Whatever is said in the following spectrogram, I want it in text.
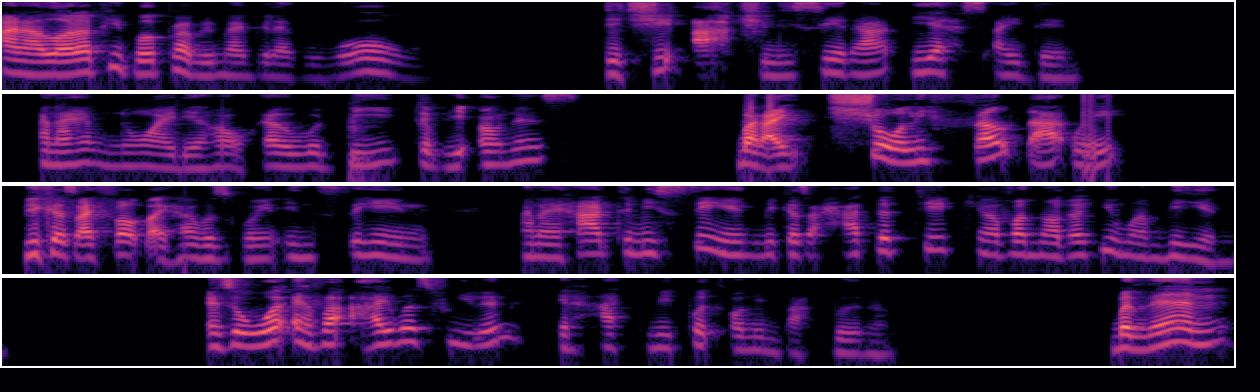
And a lot of people probably might be like, whoa, did she actually say that? Yes, I did. And I have no idea how hell would be, to be honest. But I surely felt that way because I felt like I was going insane. And I had to be sane because I had to take care of another human being. And so whatever I was feeling, it had to be put on the back burner. But then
